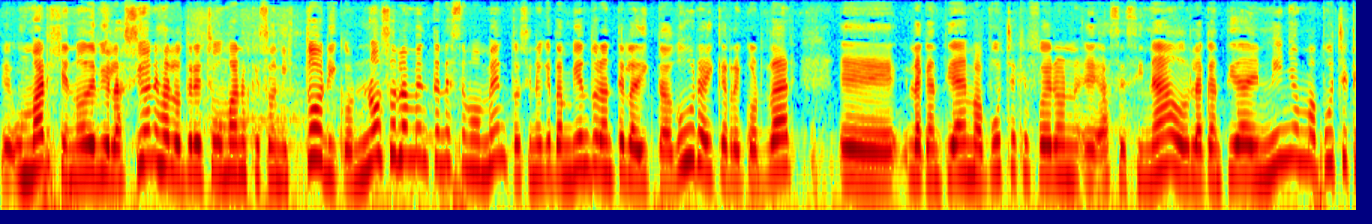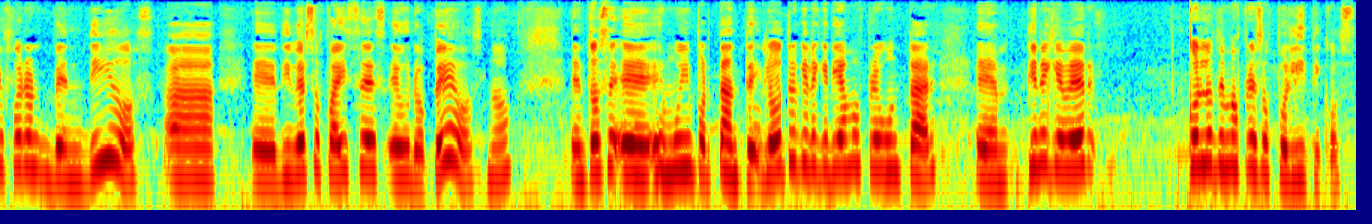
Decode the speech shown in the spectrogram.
eh, un margen ¿no? de violaciones a los derechos humanos que son históricos, no solamente en ese momento, sino que también durante la dictadura. Hay que recordar eh, la cantidad de mapuches que fueron eh, asesinados, la cantidad de niños mapuches que fueron vendidos a diversos países europeos. ¿no? Entonces es muy importante. Lo otro que le queríamos preguntar tiene que ver con los demás presos políticos.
